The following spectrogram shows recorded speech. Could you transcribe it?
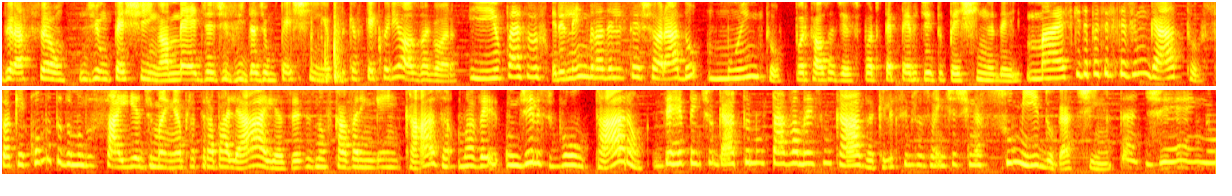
duração de um peixinho, a média de vida de um peixinho, porque eu fiquei curiosa agora. E o Petrus, ele lembra dele ter chorado muito por causa disso, por ter perdido o peixinho dele. Mas que depois ele teve um gato. Só que como todo mundo saía de manhã para trabalhar e às vezes não ficava ninguém em casa, uma vez, um dia eles voltaram de repente o gato não tava mais em casa, que ele simplesmente tinha sumido o gatinho. Tadinho!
